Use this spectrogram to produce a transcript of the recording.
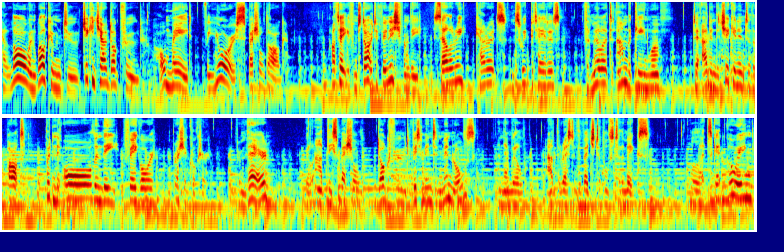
Hello and welcome to Chicken Chow Dog Food, homemade for your special dog. I'll take you from start to finish from the celery, carrots and sweet potatoes, the millet and the quinoa, to adding the chicken into the pot, putting it all in the Fagor pressure cooker. From there, we'll add the special dog food vitamins and minerals, and then we'll add the rest of the vegetables to the mix. Let's get going.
